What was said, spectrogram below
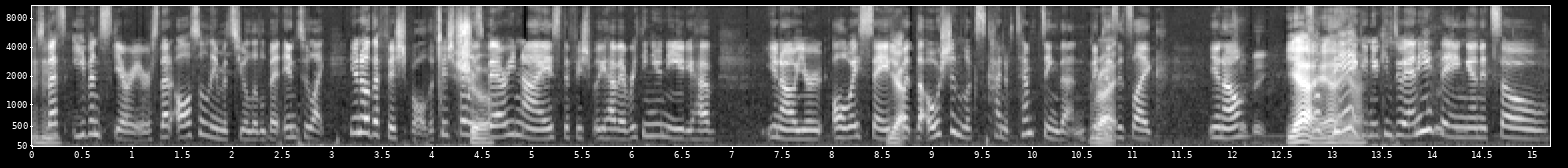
Mhm. So that's even scarier. So that also limits you a little bit into like, you know, the fishbowl. The fishbowl Sure. is very nice. The fishbowl, you have everything you need. You have, you know, you're always safe. Yeah. But the ocean looks kind of tempting then because Right. it's like. You know, Yeah, it's so yeah, big, yeah. and you can do anything, and it's so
